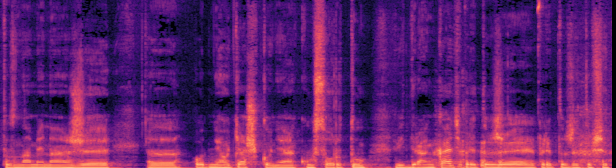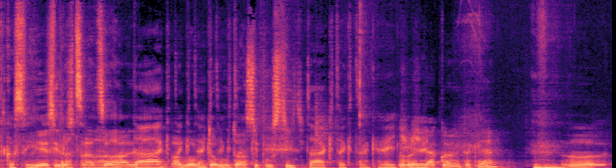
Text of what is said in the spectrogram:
To znamená, že e, od neho ťažko ťažko nejakú sortu vydrankať, pretože, pretože to všetko si Vie si to spracovať tak, tak, tak, to tak, asi pustiť. Tak, tak, tak. Hej, Dobre, čiže... ďakujem pekne. Uh,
